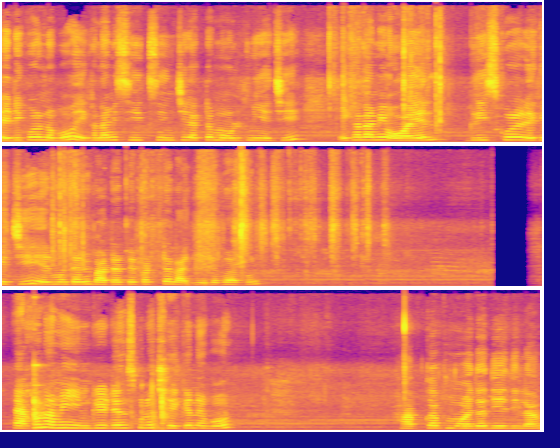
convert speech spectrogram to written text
রেডি করে নেব। এখানে আমি সিক্স ইঞ্চির একটা মোল্ড নিয়েছি। এখানে আমি অয়েল গ্রিস করে রেখেছি। এর মধ্যে আমি বাটার পেপারটা লাগিয়ে দেবো এখন। এখন আমি ইনগ্রিডিয়েন্টসগুলো ছেঁকে নেব। হাফ কাপ ময়দা দিয়ে দিলাম।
